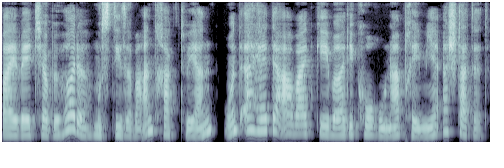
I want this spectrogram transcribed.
Bei welcher Behörde muss dieser beantragt werden und erhält der Arbeitgeber die Corona-Prämie erstattet?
